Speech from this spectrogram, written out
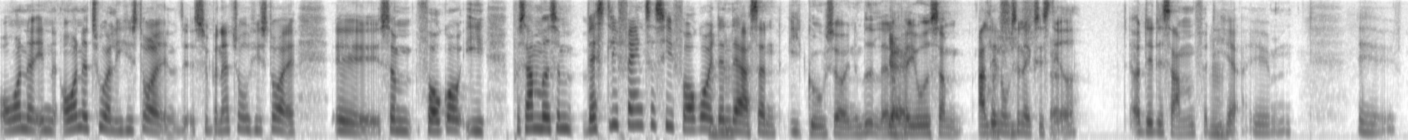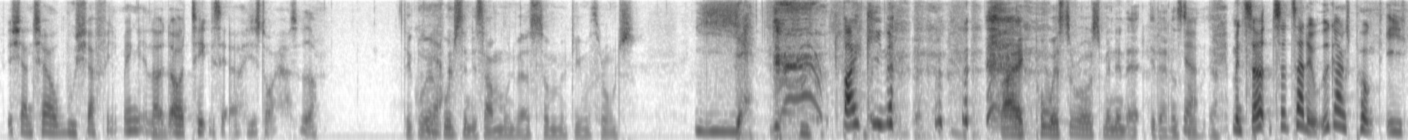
overna- en overnaturlig historie, en supernatural historie, øh, som foregår i, på samme måde som vestlig fantasy foregår mm-hmm. i den Mhm. der sådan, i gåseøjne middelalderperiode, ja, som aldrig præcis, nogensinde eksisterede. Ja. Og det er det samme for mm. de her øh, øh, Shansha og Wusha-film, ikke? Eller, Mm. og tv-serier, historier osv. Det kunne være Ja. ja. fuldstændig samme univers som Game of Thrones. Ja! Bare i Kina. Bare ikke på Westeros, men en, et andet sted. Ja. Ja. Men så, så tager det jo udgangspunkt i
